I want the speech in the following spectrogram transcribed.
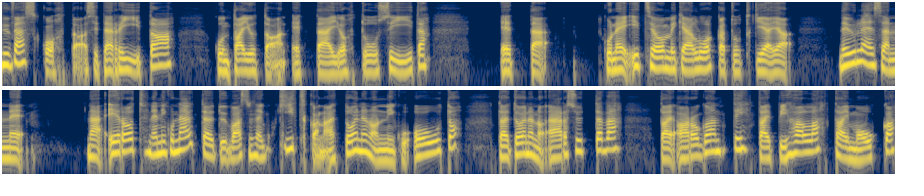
hyvässä kohtaa sitä riitaa, kun tajutaan, että tämä johtuu siitä, että kun ei itse ole mikään luokkatutkija ja ne yleensä ne – nämä erot, ne niin kuin näyttäytyy vaan niin kuin kitkana, että toinen on niin kuin outo tai toinen on ärsyttävä tai arrogantti tai pihalla tai moukka,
